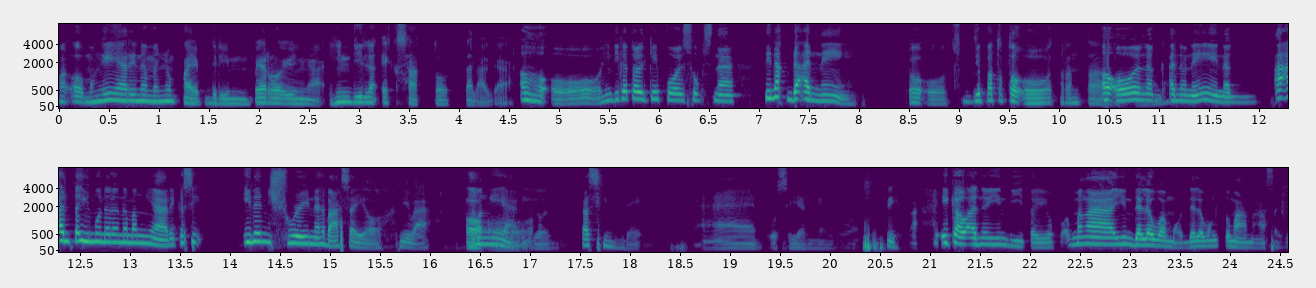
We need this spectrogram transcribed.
Oo, mangyayari naman yung pipe dream, pero yun nga, hindi lang eksakto talaga. Oo, oo. hindi ka tulad kay false hopes na tinakdaan na eh. Oo, di pa totoo, tarantado. Oo, nag, ano na eh, nag, aantayin mo na lang na mangyari kasi in-ensure na ba sa'yo, di ba? Na Oo. mangyayari yun. Tapos hindi. Yan, uso yan ngayon. Di ba? Ikaw, ano yung dito? Yung, mga, yung dalawa mo, dalawang tumama sa'yo.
